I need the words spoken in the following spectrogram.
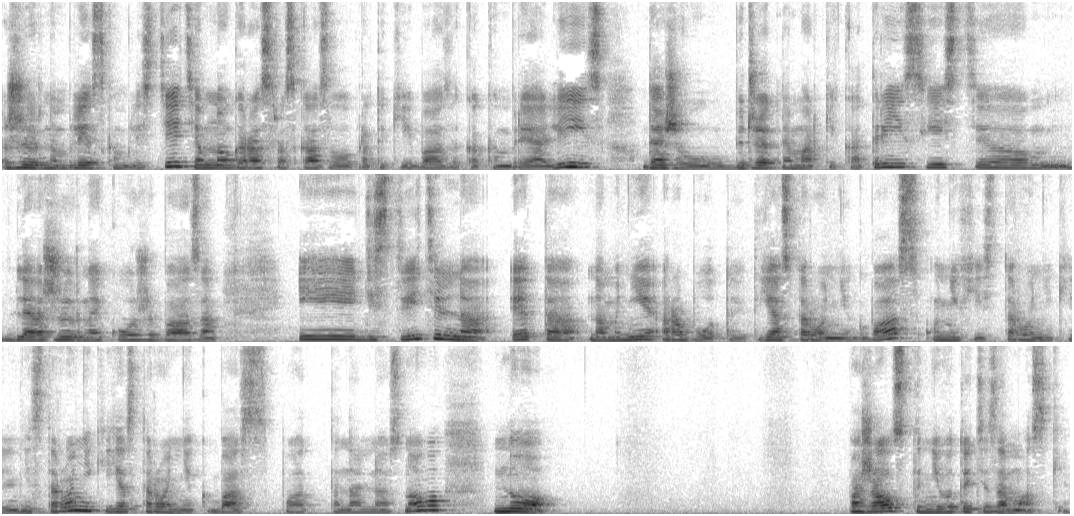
жирным блеском блестеть. Я много раз рассказывала про такие базы, как Эмбриолиз, даже у бюджетной марки Катрис есть э, для жирной кожи база. И действительно это на мне работает. Я сторонник баз, у них есть сторонники или не сторонники. Я сторонник баз под тональную основу, но, пожалуйста, не вот эти замазки.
